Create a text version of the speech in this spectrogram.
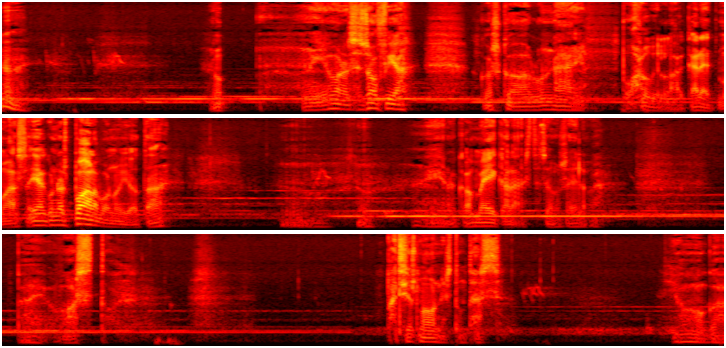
Noin. On se Sofia koska on ollut näin polvillaan kädet maassa. Ihan kun olisi palvonut jotain. No, ei ainakaan meikäläistä, se on selvä. Päinvastoin. Paitsi jos mä onnistun tässä. Jooga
